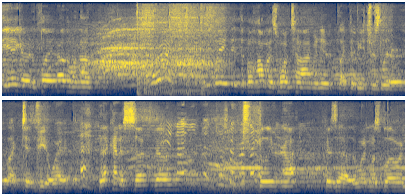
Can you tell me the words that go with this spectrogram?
Diego to play another one though. Alright. We played at the Bahamas one time and it, like the beach was literally like 10 feet away. That kind of sucked though, believe it or not, because uh, the wind was blowing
